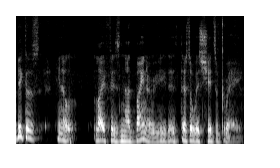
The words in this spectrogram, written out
Because you know, life is not binary. There's, there's always shades of gray.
